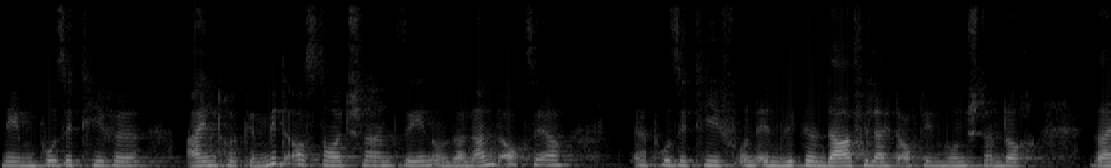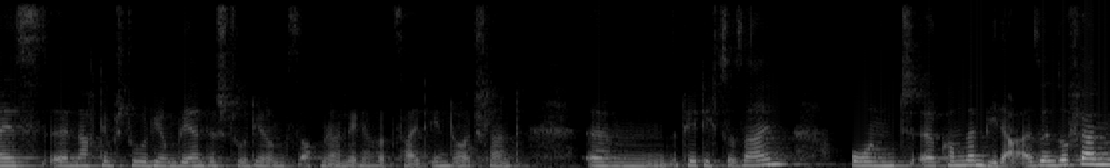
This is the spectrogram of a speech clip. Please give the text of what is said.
nehmen positive Eindrücke mit aus Deutschland, sehen unser Land auch sehr äh, positiv und entwickeln da vielleicht auch den Wunsch dann doch sei es äh, nach dem Studium, während des Studiums, auch mehr längere Zeit in Deutschland ähm, tätig zu sein und äh, kommen dann wieder. Also insofern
